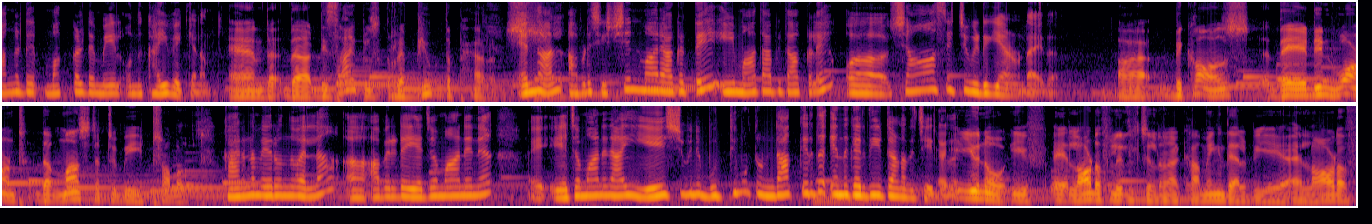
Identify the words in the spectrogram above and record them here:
തങ്ങളുടെ മക്കളുടെ മേൽ ഒന്ന് കൈവയ്ക്കണം And the disciples rebuked the parents. എന്നാൽ അവിടെ ശിഷ്യന്മാരാകട്ടെ ഈ മാതാപിതാക്കളെ ശാസിച്ചു വിടുകയാണ് ഉണ്ടായത് Uh, because they didn't want the master to be troubled. കാരണം വേറൊന്നുമല്ല അവരുടെ യജമാനന് യജമാനനായി യേശുവിന് ബുദ്ധിമുട്ടുണ്ടാക്കരുത് എന്ന് കരുതിയിട്ടാണ് അത് ചെയ്തത് you know if a lot of little children are coming there'll be a lot of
